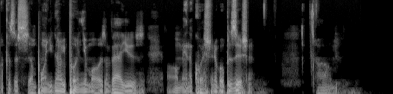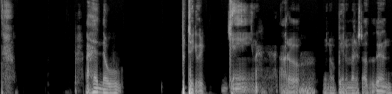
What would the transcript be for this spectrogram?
Because at some point you're going to be putting your morals and values um, in a questionable position. Um, I had no particular gain out of you know being a minister other than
